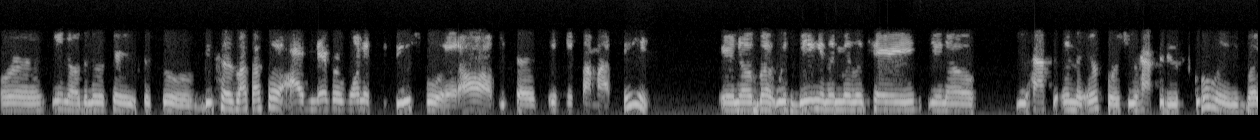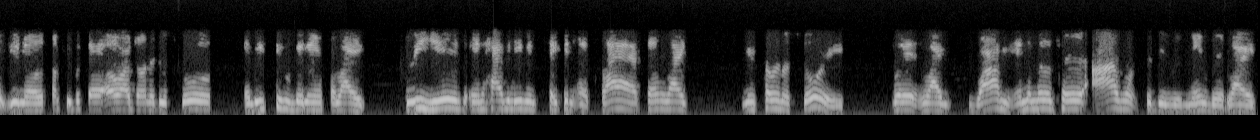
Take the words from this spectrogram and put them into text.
or you know the military for school because, like I said, I never wanted to do school at all because it's just not my thing you know, but with being in the military, you know, you have to, in the Air Force, you have to do schooling. But, you know, some people say, oh, I don't want to do school. And these people been in for like three years and haven't even taken a class. So, like, you're telling a story. But, like, while I'm in the military, I want to be remembered. Like,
